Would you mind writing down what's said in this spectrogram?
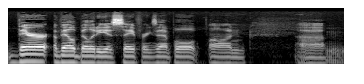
their availability is say for example on um,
